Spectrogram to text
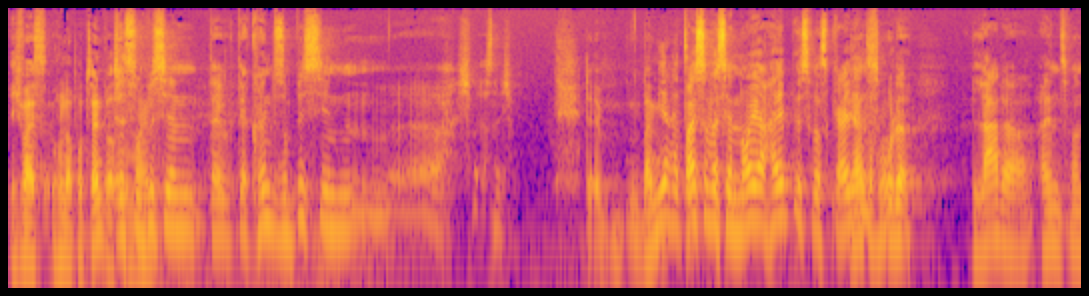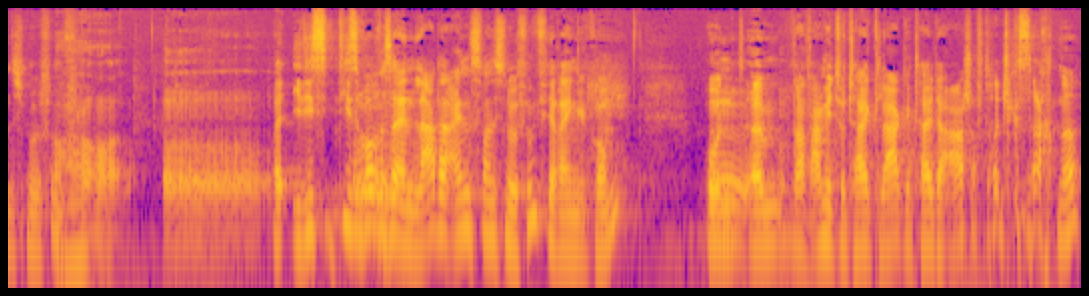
Ich weiß 100 Prozent, was ist du so ein meinst. bisschen, der, der könnte so ein bisschen, äh, ich weiß nicht. Bei mir hat Weißt du, was der neue Hype ist, was geil Ja, ist? mal. Oder Lada 2105. Weil dies, diese Woche ist ein Lada 2105 hier reingekommen. Und ähm, war, war mir total klar, geteilter Arsch auf Deutsch gesagt. Ne?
